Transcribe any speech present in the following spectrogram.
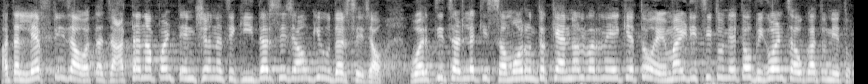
आता लेफ्टनी जाऊ. आता जाताना पण टेन्शनच आहे की इधर से जाऊ की उधर से जाऊ. वरती चढलं की समोरून तो कॅनलवरनं एक येतो एम आय डी सीतून येतो भिगवण चौकातून येतो.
